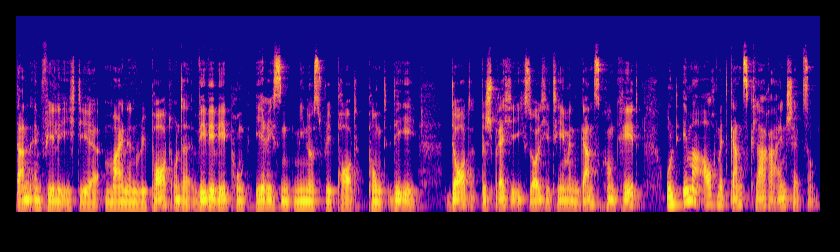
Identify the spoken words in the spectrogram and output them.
dann empfehle ich dir meinen Report unter www.erichsen-report.de. Dort bespreche ich solche Themen ganz konkret und immer auch mit ganz klarer Einschätzung.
